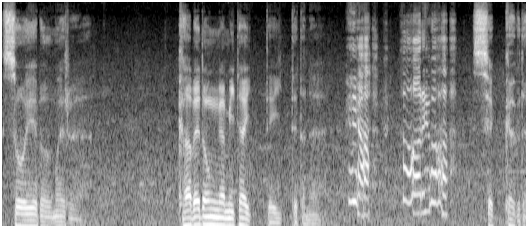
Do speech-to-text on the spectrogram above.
そういえばお前ら壁ドンが見たいって言ってたな。いやあれはせっかくだ。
